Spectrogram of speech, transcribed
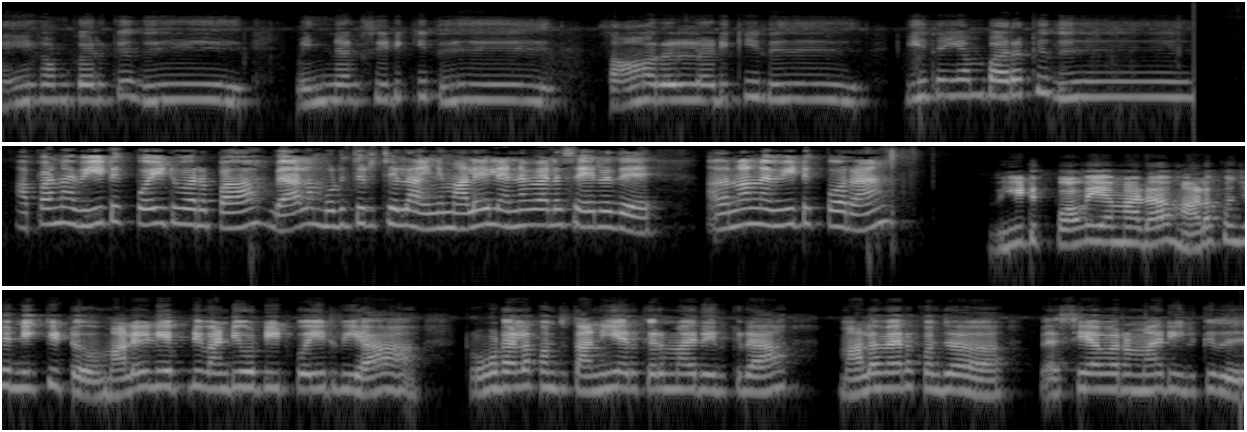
மேகம் கருக்குது மின்னல் சிரிக்குது சாரல் அடிக்குது இதயம் பறக்குது. வீட்டுக்கு போவியாமாடா மழை கொஞ்சம் நிக்கட்டும் மலையில எப்படி வண்டி ஓட்டிட்டு போயிருவியா? ரோடெல்லாம் கொஞ்சம் தனியா இருக்கிற மாதிரி இருக்குடா. மழை வேற கொஞ்சம் வெசையா வர மாதிரி இருக்குது.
